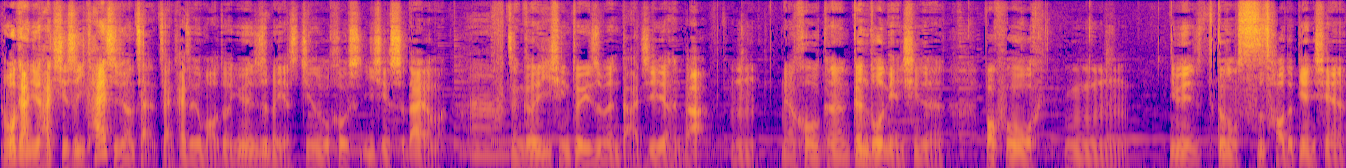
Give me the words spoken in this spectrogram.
我感觉他其实一开始就想展展开这个矛盾，因为日本也是进入后疫情时代了嘛，啊，整个疫情对于日本打击也很大，嗯，然后可能更多年轻人，包括我，嗯，因为各种思潮的变迁，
